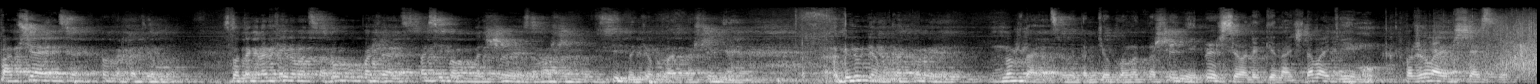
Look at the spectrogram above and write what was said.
пообщаемся, кто-то хотел сфотографироваться, руку пожать. Спасибо вам большое за ваше действительно теплое отношение к людям, которые нуждаются в этом теплом отношении. прежде всего, Олег Геннадьевич, давайте ему пожелаем счастья.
